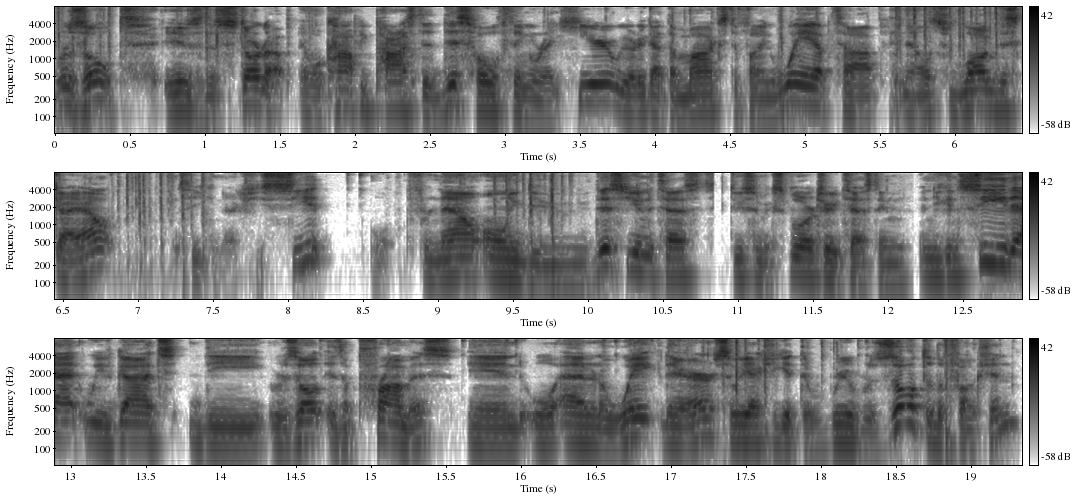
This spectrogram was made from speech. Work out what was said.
result is the startup. And we'll copy pasta this whole thing right here. We already got the mocks defined way up top. Now let's log this guy out so you can actually see it. For now, only do this unit test, do some exploratory testing. And you can see that we've got the result is a promise. And we'll add an await there so we actually get the real result of the function.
